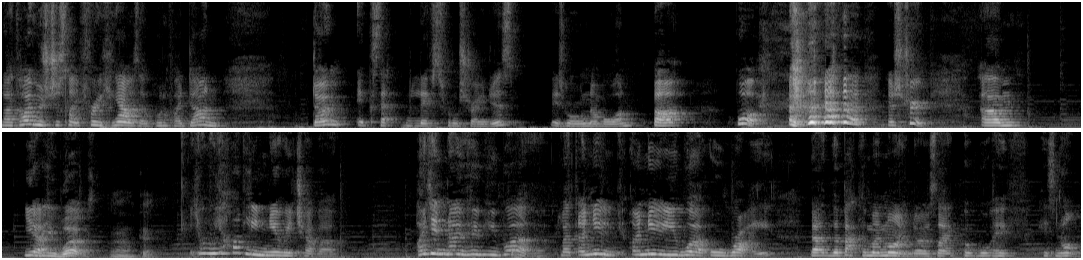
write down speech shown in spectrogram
Like I was just like freaking out. I was like, what have I done? Don't accept lifts from strangers is rule number one. But what? That's true. Um, yeah. You worked. Oh, okay. Yeah, we hardly knew each other. I didn't know who you were. Like I knew, I knew you were all right, but at the back of my mind, I was like, but what if he's not?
